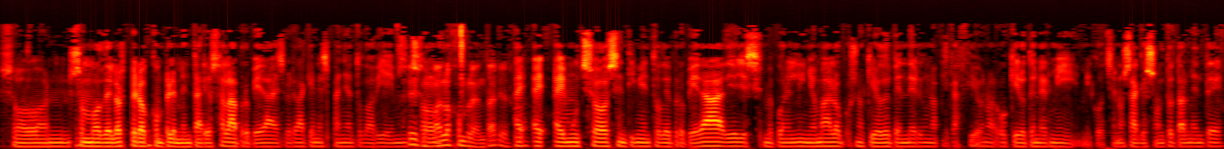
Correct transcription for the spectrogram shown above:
son, son modelos pero complementarios a la propiedad. Es verdad que en España todavía hay mucho... Sí, son modelos complementarios. hay, claro. hay- hay mucho sentimiento de propiedad y oye, si me pone el niño malo, pues no quiero depender de una aplicación o algo, quiero tener mi, mi coche, ¿no? O sea, que son totalmente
